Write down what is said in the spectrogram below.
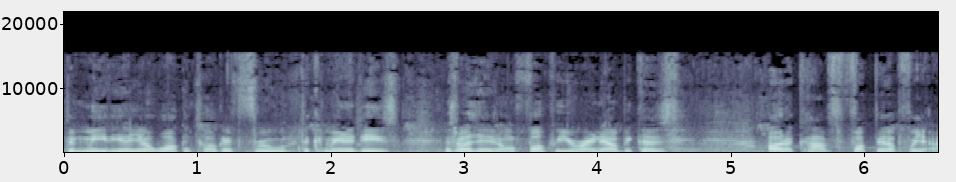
the media, you're walking talking through the communities, especially they don't fuck with you right now because other cops fucked it up for you.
